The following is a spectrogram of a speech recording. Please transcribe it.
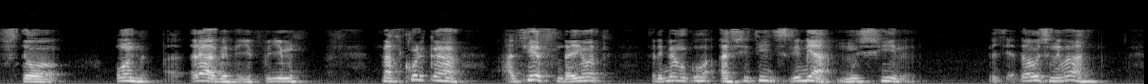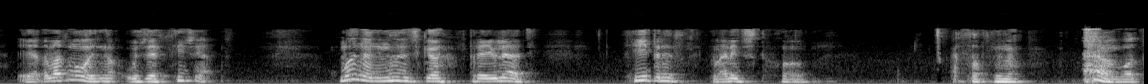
что он равен ему. Насколько отец дает ребенку ощутить себя мужчиной. Ведь это очень важно. И это возможно уже сейчас. Можно немножечко проявлять хитрость, говорить, что, собственно, вот,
